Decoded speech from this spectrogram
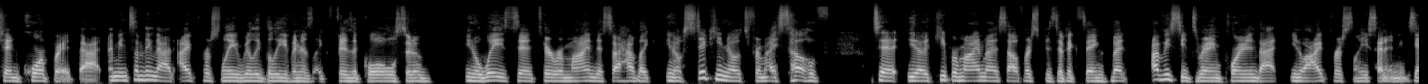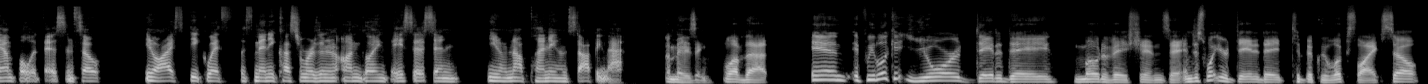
to incorporate that. I mean, something that I personally really believe in is like physical sort of you know, ways to, to remind this. So I have like, you know, sticky notes for myself to, you know, keep remind myself for specific things. But obviously it's very important that, you know, I personally set an example with this. And so, you know, I speak with, with many customers on an ongoing basis and, you know, not planning on stopping that. Amazing. Love that. And if we look at your day to day motivations and just what your day to day typically looks like. So,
